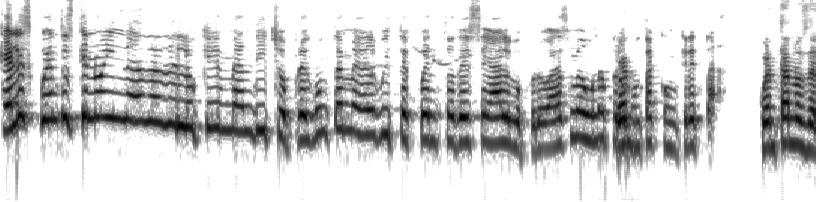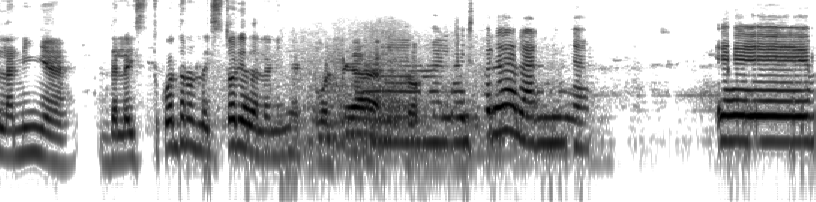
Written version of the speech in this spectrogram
¿Qué les cuento? Es que no hay nada de lo que me han dicho. Pregúntame algo y te cuento de ese algo, pero hazme una pregunta concreta. Cuéntanos de la niña, de la, cuéntanos la historia de la niña que golpea. Ah, la historia de la niña. Em,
